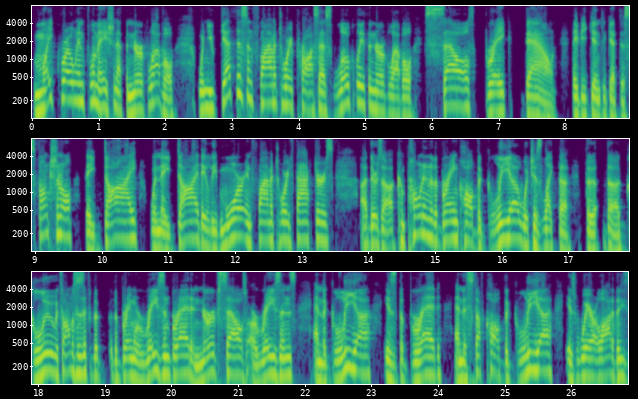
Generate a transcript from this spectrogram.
micro inflammation at the nerve level. When you get this inflammatory process locally at the nerve level, cells break down. They begin to get dysfunctional. They die. When they die, they leave more inflammatory factors. Uh, there's a component of the brain called the glia, which is like the, the, the glue. It's almost as if the, the brain were raisin bread and nerve cells are raisins. And the glia is the bread. And this stuff called the glia is where a lot of these,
